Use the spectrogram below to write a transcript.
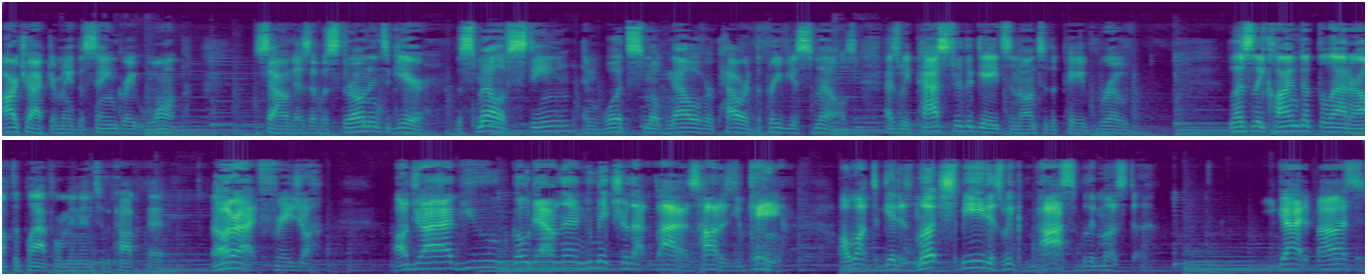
our tractor made the same great whomp sound as it was thrown into gear. The smell of steam and wood smoke now overpowered the previous smells as we passed through the gates and onto the paved road. Leslie climbed up the ladder off the platform and into the cockpit. All right, Fraser. I'll drive you, go down there, and you make sure that fire's hot as you can. I want to get as much speed as we can possibly muster. You got it, boss,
